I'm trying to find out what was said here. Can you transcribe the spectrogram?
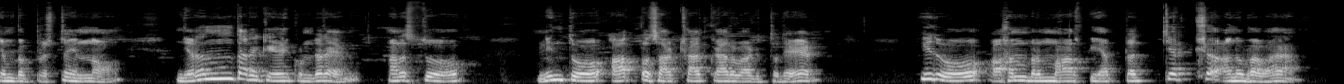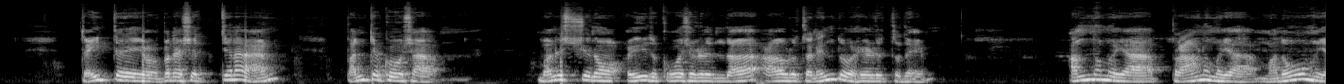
ಎಂಬ ಪ್ರಶ್ನೆಯನ್ನು ನಿರಂತರ ಕೇಳಿಕೊಂಡರೆ ಮನಸ್ಸು ನಿಂತು ಆತ್ಮ ಸಾಕ್ಷಾತ್ಕಾರವಾಗುತ್ತದೆ ಇದು ಅಹಂ ಬ್ರಹ್ಮಾಸ್ಮಿಯ ಪ್ರತ್ಯಕ್ಷ ಅನುಭವ. ತೈತರೆಯ ಉಪನಿಷತ್ತಿನ ಪಂಚಕೋಶ ಮನುಷ್ಯನು ಐದು ಕೋಶಗಳಿಂದ ಆವೃತನೆಂದು ಹೇಳುತ್ತದೆ. ಅನ್ನಮಯ, ಪ್ರಾಣಮಯ, ಮನೋಮಯ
